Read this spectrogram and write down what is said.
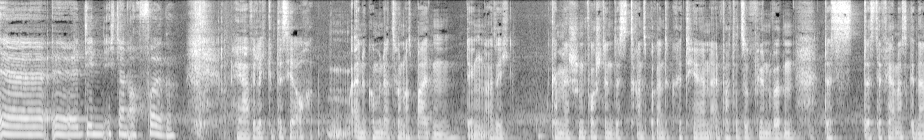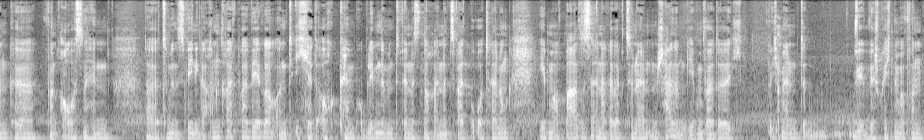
äh, äh, denen ich dann auch folge. Ja, vielleicht gibt es ja auch eine Kombination aus beiden Dingen. Also ich kann mir schon vorstellen, dass transparente Kriterien einfach dazu führen würden, dass, dass der Fairness-Gedanke von außen hin äh, zumindest weniger angreifbar wäre. Und ich hätte auch kein Problem damit, wenn es noch eine Zweitbeurteilung eben auf Basis einer redaktionellen Entscheidung geben würde. Ich, ich meine, wir, wir sprechen immer von,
